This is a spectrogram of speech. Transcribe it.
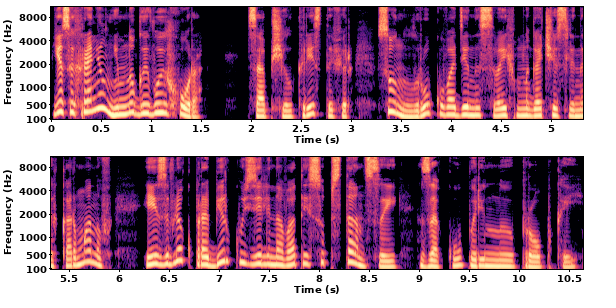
Я сохранил немного его и хора. — сообщил Кристофер, сунул руку в один из своих многочисленных карманов и извлек пробирку с зеленоватой субстанцией, закупоренную пробкой.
